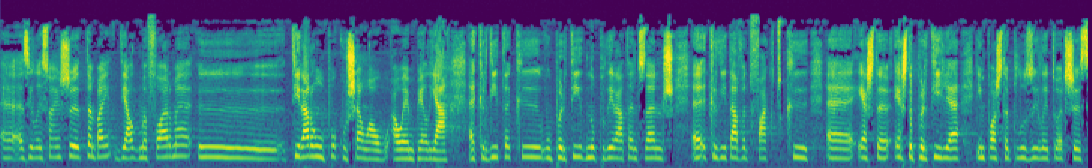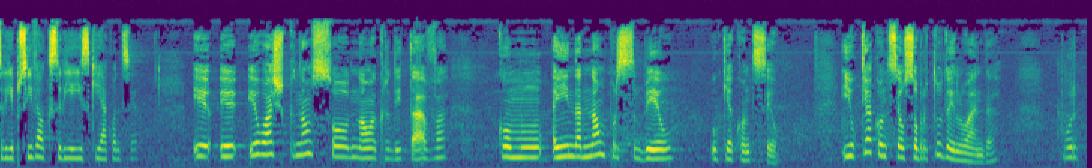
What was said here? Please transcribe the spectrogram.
Eh, as eleições eh, também, de alguma forma, eh, tiraram um pouco o chão ao, ao, MPLA. Acredita que o partido no poder há tantos anos acreditava de facto que esta, esta partilha imposta pelos eleitores seria possível, que seria isso que ia acontecer? Eu, eu, eu acho que não só não acreditava, como ainda não percebeu o que aconteceu. E o que aconteceu, sobretudo em Luanda, porque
